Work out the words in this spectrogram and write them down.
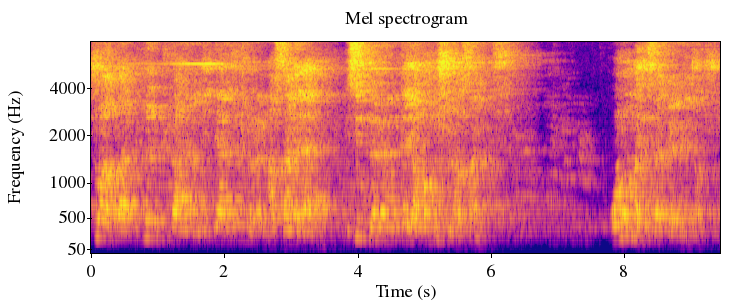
Şu anda bütün Kütahya'nın ihtiyacını gören hastane de bizim döneminde yapılmış bir hastanedir. Onunla hizmet vermeye çalışıyor.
